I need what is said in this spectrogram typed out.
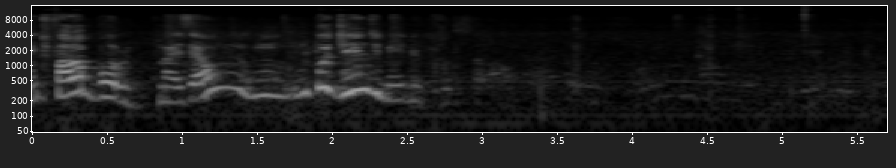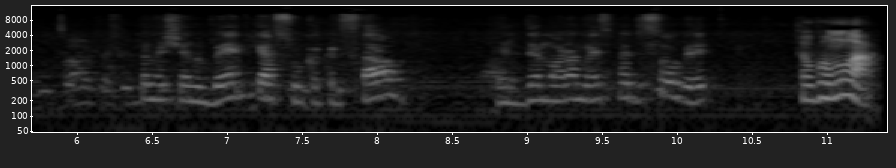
a gente fala bolo, mas é um, um, um pudim de milho. Tá mexendo bem porque açúcar cristal, ele demora mais para dissolver. Então vamos lá.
